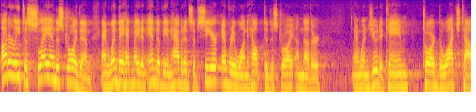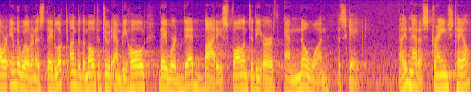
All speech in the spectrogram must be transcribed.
utterly to slay and destroy them. And when they had made an end of the inhabitants of Seir, everyone helped to destroy another. And when Judah came toward the watchtower in the wilderness, they looked unto the multitude, and behold, they were dead bodies fallen to the earth, and no one escaped. Now, isn't that a strange tale?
